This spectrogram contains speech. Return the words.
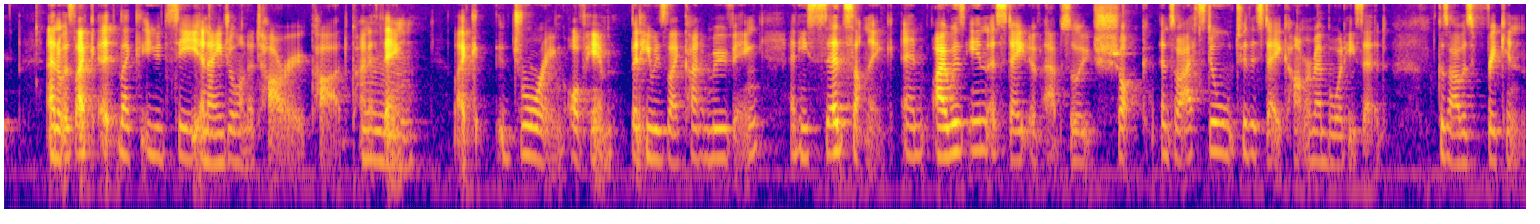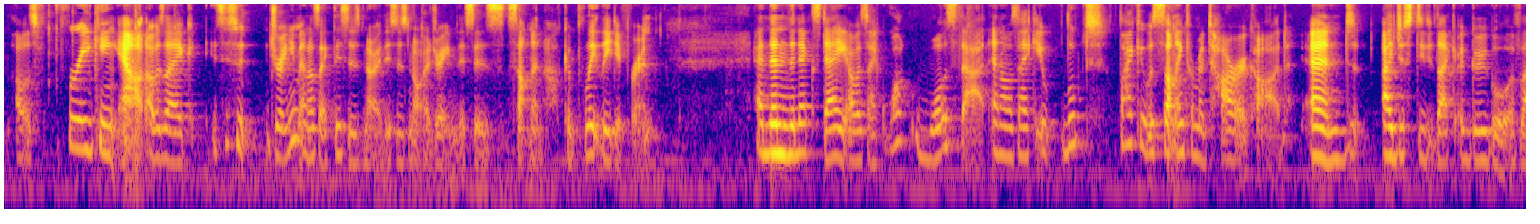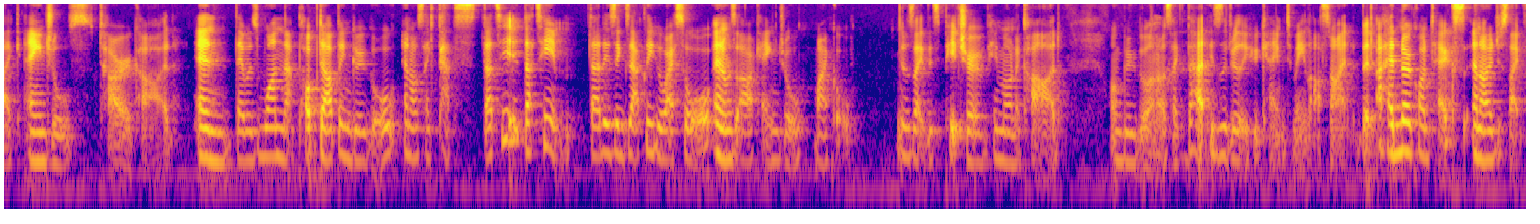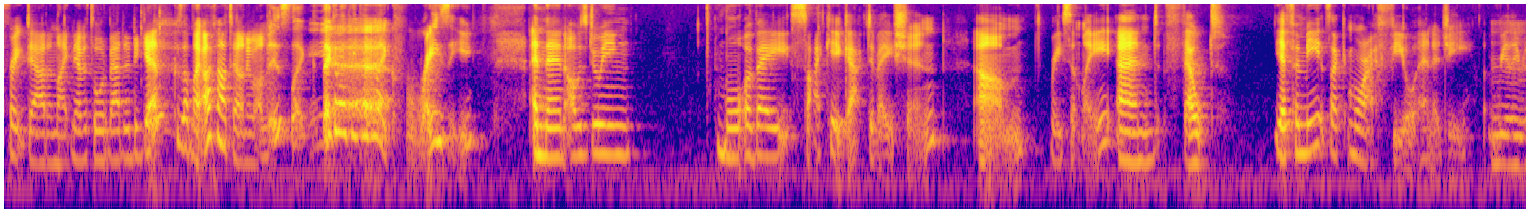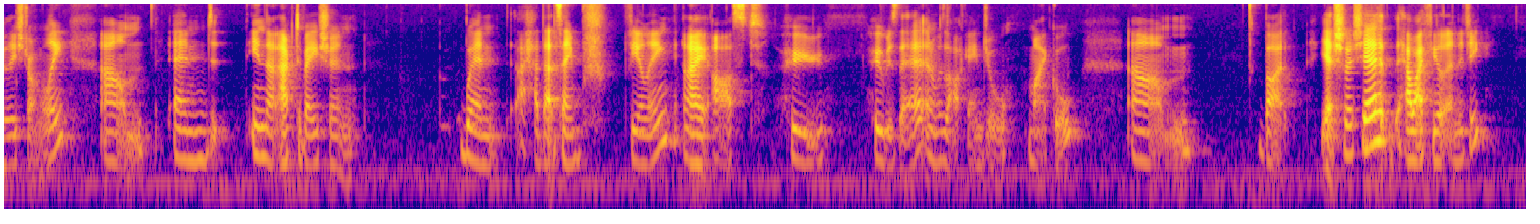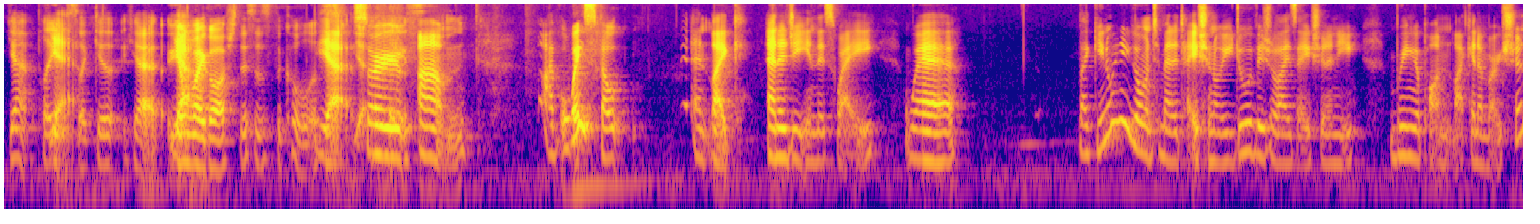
and it was like it, like you'd see an angel on a tarot card kind of thing mm. like a drawing of him but he was like kind of moving and he said something. And i was in a state of absolute shock. And so i still to this day can't remember what he said because i was freaking i was freaking out. I was like is this a dream? And i was like this is no this is not a dream. This is something completely different and then the next day, I was like, what was that? And I was like, it looked like it was something from a tarot card. And I just did like a Google of like angels tarot card. And there was one that popped up in Google. And I was like, that's, that's it. That's him. That is exactly who I saw. And it was Archangel Michael. It was like this picture of him on a card on Google and I was like, that is literally who came to me last night. But I had no context and I just like freaked out and like never thought about it again because I'm like, I can't tell anyone this. Like they're gonna think I'm like crazy. And then I was doing more of a psychic activation um, recently and felt yeah for me it's like more i feel energy really really strongly um, and in that activation when i had that same feeling and i asked who who was there and it was archangel michael um, but yeah should i share how i feel energy Yeah, please. Yeah. Like, yeah, yeah. Yeah. Oh my gosh, this is the coolest. Yeah. so please. um, I've always felt and like energy in this way where like you know when you go into meditation or you do a visualization and you bring upon like an emotion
